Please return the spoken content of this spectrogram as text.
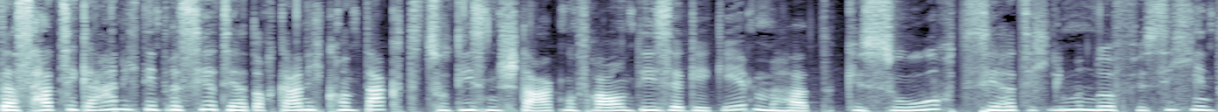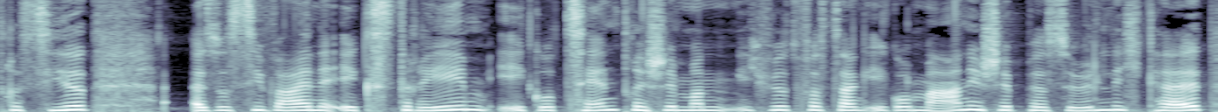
das hat sie gar nicht interessiert. Sie hat auch gar nicht Kontakt zu diesen starken Frauen, die es ja gegeben hat, gesucht. Sie hat sich immer nur für sich interessiert. Also sie war eine extrem egozentrische, man, ich würde fast sagen egomanische Persönlichkeit.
